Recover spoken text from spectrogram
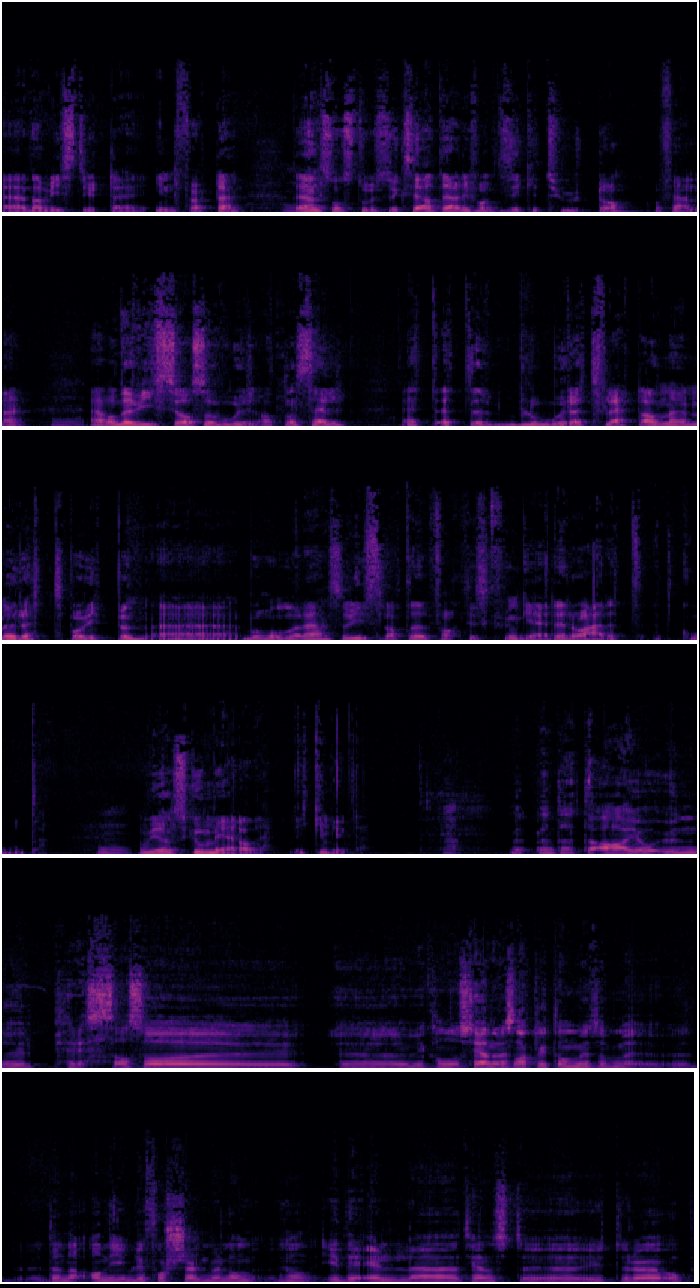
eh, da vi styrte, innførte. Det er en så stor suksess at det har de faktisk ikke turt å, å fjerne. Eh, og det viser jo også hvor at man selv et, et blodrødt flertall med, med rødt på vippen eh, beholder det, så viser det at det faktisk fungerer og er et, et gode. Og vi ønsker jo mer av det, ikke mindre. Men, men dette er jo under press. Altså øh, Vi kan jo senere snakke litt om liksom, eh, denne angivelige forskjellen mellom sånn, ideelle tjenesteytere og,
